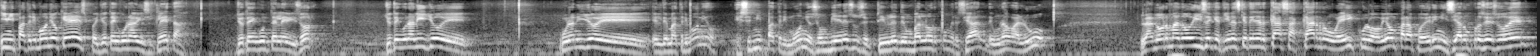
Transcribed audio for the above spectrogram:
¿Y mi patrimonio qué es? Pues yo tengo una bicicleta, yo tengo un televisor, yo tengo un anillo de un anillo de, el de matrimonio, ese es mi patrimonio, son bienes susceptibles de un valor comercial, de un avalúo. La norma no dice que tienes que tener casa, carro, vehículo, avión para poder iniciar un proceso de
